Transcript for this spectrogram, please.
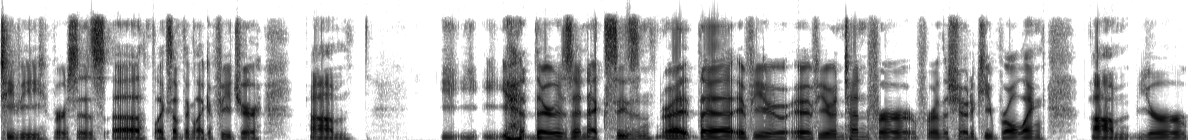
tv versus uh, like something like a feature um, y- y- there is a next season, right? The if you if you intend for for the show to keep rolling, um, you're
